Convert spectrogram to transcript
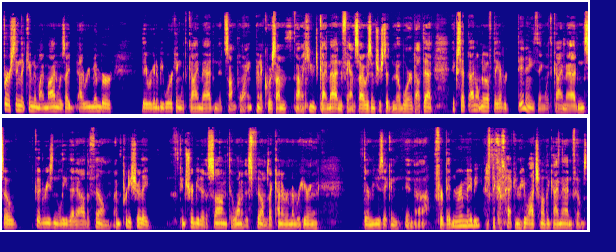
first thing that came to my mind was I I remember they were going to be working with Guy Maddin at some point, and of course I'm I'm a huge Guy Maddin fan, so I was interested to know more about that. Except I don't know if they ever did anything with Guy Maddin, so good reason to leave that out of the film. I'm pretty sure they contributed a song to one of his films. I kind of remember hearing their music in, in uh, Forbidden Room, maybe. I have to go back and rewatch all the Guy Madden films.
